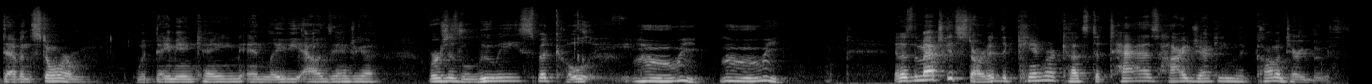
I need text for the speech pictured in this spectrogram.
Devon Storm with Damien Kane and Lady Alexandria versus Louis Spicolli. Louis, Louis. And as the match gets started, the camera cuts to Taz hijacking the commentary booth,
